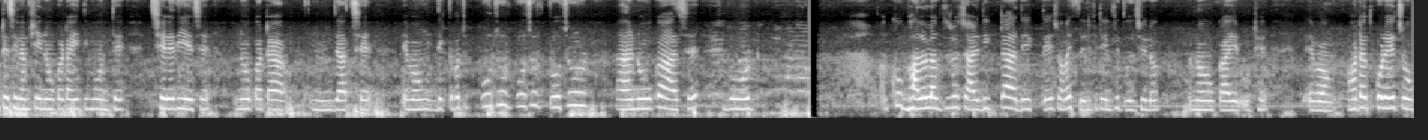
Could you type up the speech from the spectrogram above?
উঠেছিলাম, সেই নৌকাটা ইতিমধ্যে ছেড়ে দিয়েছে। নৌকাটা যাচ্ছে এবং দেখতে পাচ্ছ প্রচুর প্রচুর প্রচুর নৌকা আছে, বোট। খুব ভালো লাগছিল চারিদিকটা দেখতে। সবাই সেলফি টেলফি তুলছিল নৌকায় উঠে। এবং হঠাৎ করে চোখ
